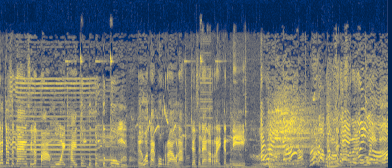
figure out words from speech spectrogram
ก็จะแสดงศิลปะมวยไทยตุ้มตุ้มตุ้มตุ้มตุ้มเออว่าแต่พวกเราล่ะ จะแสดงอะไรกันดี อะไรนะพวกเราก็แสดงด้วยเหรอ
